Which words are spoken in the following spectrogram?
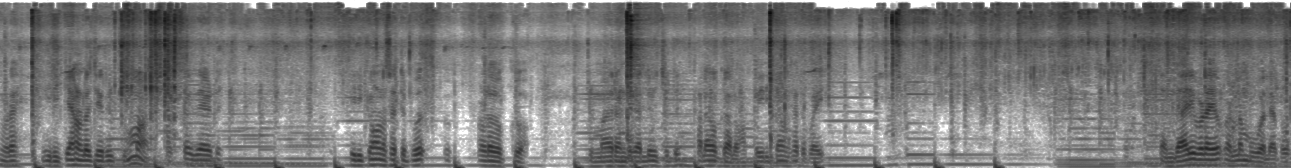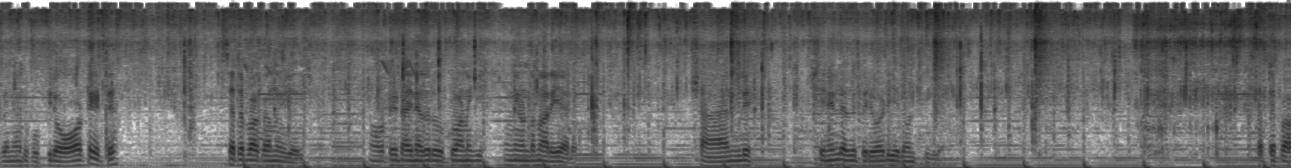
ഇവിടെ ഇരിക്കാനുള്ള ചെറിയ ചുമ്മാ പക്ക ഇതായിട്ട് ഇരിക്കാനുള്ള സെറ്റപ്പ് അവിടെ വെക്കുക. ചുമ്മാ രണ്ട് കല്ല് വെച്ചിട്ട് പല വെക്കാലോ. അപ്പോൾ ഇരിക്കാനുള്ള സെറ്റപ്പായി എന്തായാലും ഇവിടെ വെള്ളം പോകല്ലേ അപ്പോൾ പിന്നെ ഒരു കുപ്പിയിൽ ഓട്ടയിട്ട് സെറ്റപ്പ് ആക്കാമെന്ന് വിചാരിച്ചു. ഓട്ടയിട്ട് അതിനകത്ത് വെക്കുവാണെങ്കിൽ എങ്ങനെയുണ്ടെന്ന് അറിയാമല്ലോ ഷാനിൽ ഷെനിൽ അത് പരിപാടി ചെയ്തുകൊണ്ടിരിക്കുക സെറ്റപ്പാ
